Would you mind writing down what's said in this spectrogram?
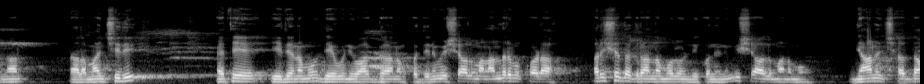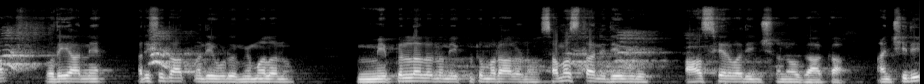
ఉన్నాను. చాలా మంచిది. అయితే ఈ దినము దేవుని వాగ్దానం కొద్ది నిమిషాలు మనందరము కూడా పరిశుద్ధ గ్రంథములో ఉండి కొన్ని నిమిషాలు మనము ధ్యానం చేద్దాం. ఉదయాన్నే పరిశుద్ధాత్మ దేవుడు మిమ్మలను మీ పిల్లలను మీ కుటుంబరాలను సమస్తాన్ని దేవుడు ఆశీర్వదించును గాక మంచిది.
